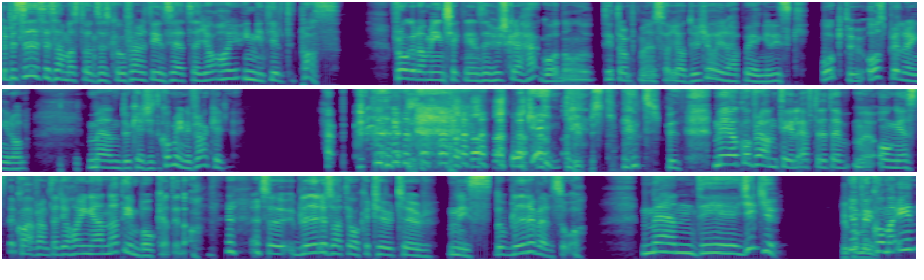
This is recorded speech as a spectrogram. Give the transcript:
Så precis i samma stund som jag ska gå fram och inser jag att här, jag har ju inget giltigt pass. Frågade om i incheckningen, så här, hur ska det här gå? De tittade på mig och sa, ja du gör ju det här på egen risk. Åk du, oss spelar ingen roll. Men du kanske inte kommer in i Frankrike. Okej. Typiskt. Typiskt. Men jag kom fram till, efter lite mm, ångest, kom jag fram till att jag har inget annat inbokat idag. Så blir det så att jag åker tur, tur, Nice, då blir det väl så. Men det gick ju. Du Jag kom fick in. komma in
